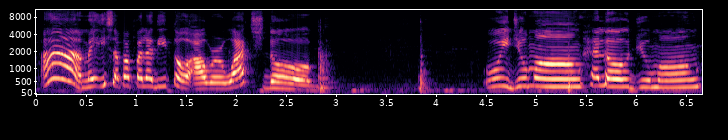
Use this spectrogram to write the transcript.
Ah, may isa pa pala dito. Our watchdog. Uy, Jumong. Hello, Jumong.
